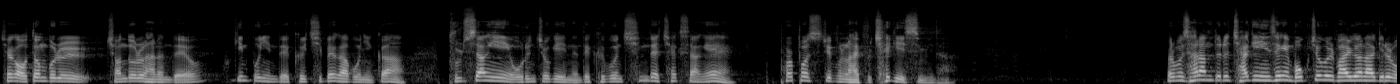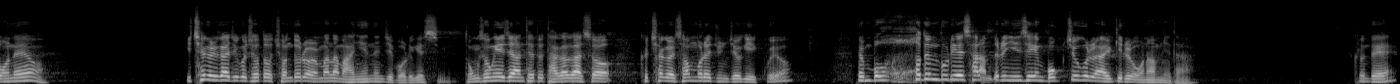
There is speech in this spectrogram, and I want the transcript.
제가 어떤 분을 전도를 하는데요. 흑인 분인데 그 집에 가 보니까 불상이 오른쪽에 있는데 그분 침대 책상에 Purpose Driven Life 책이 있습니다. 여러분 사람들은 자기 인생의 목적을 발견하기를 원해요. 이 책을 가지고 저도 전도를 얼마나 많이 했는지 모르겠습니다. 동성애자한테도 다가가서 그 책을 선물해 준 적이 있고요. 모든 부류의 사람들은 인생의 목적을 알기를 원합니다. 그런데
